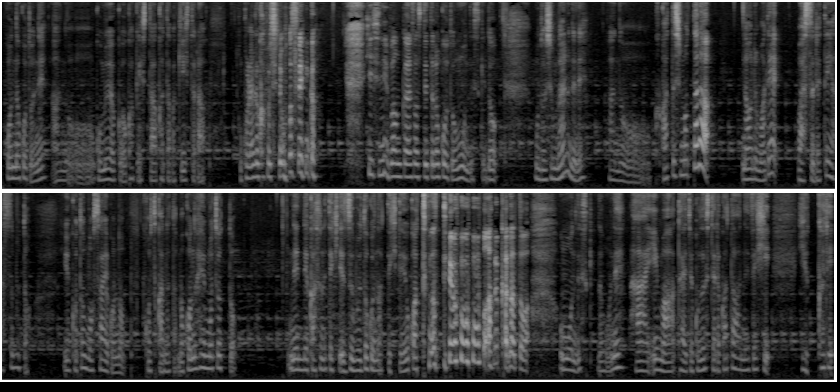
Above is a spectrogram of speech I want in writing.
こんなことねあのご迷惑をおかけした方が聞いたら怒られるかもしれませんが 必死に挽回させていただこうと思うんですけどもうどうしようもないのでねあのかかってしまったら治るまで忘れて休むということも最後のコツかなと、まあ、この辺もちょっと年齢重ねてきてずぶとくなってきてよかったなっていう部分もあるかなとは思うんですけどもね、はい、今体調崩してる方はね是非ゆっくり、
